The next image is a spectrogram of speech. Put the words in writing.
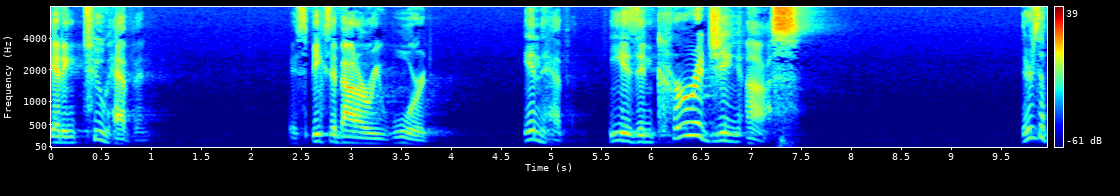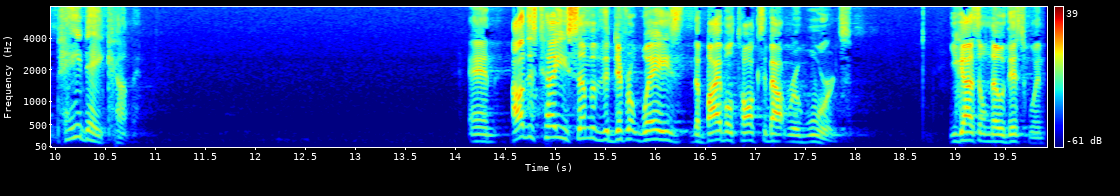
getting to heaven. It speaks about our reward in heaven. He is encouraging us. There's a payday coming. And I'll just tell you some of the different ways the Bible talks about rewards. You guys don't know this one.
